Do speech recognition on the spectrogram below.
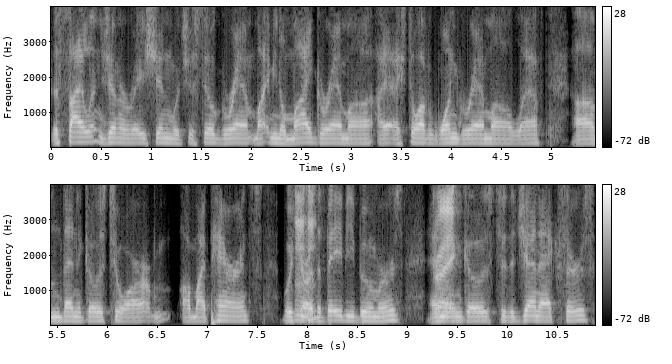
the silent generation, which is still grand, my, you know, my grandma. I, I still have one grandma left. Um, then it goes to our, our my parents, which mm-hmm. are the baby boomers, and right. then goes to the Gen Xers,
